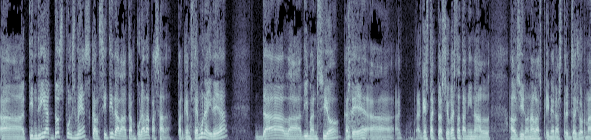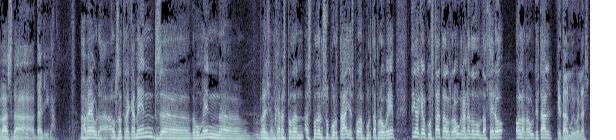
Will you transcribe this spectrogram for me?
uh, tindria dos punts més que el City de la temporada passada, perquè ens fem una idea de la dimensió que té uh, aquesta actuació que està tenint el, el Girona a les primeres 13 jornades de, de Lliga. A veure, els atracaments, eh, de moment, eh, vaja, encara es poden, es poden suportar i es poden portar prou bé. Tinc aquí al costat el Raúl Granado d'Onda Cero. Hola, Raúl, ¿qué tal? ¿Qué tal? Muy buenas.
